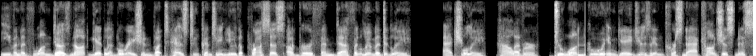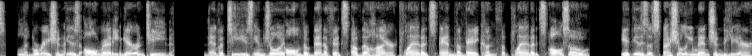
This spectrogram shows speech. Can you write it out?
even if one does not get liberation but has to continue the process of birth and death unlimitedly. Actually, however, to one who engages in Krishna consciousness, liberation is already guaranteed. Devotees enjoy all the benefits of the higher planets and the Vaikuntha planets also. It is especially mentioned here,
